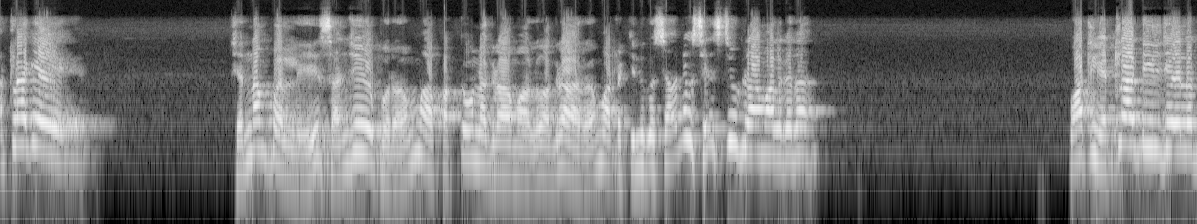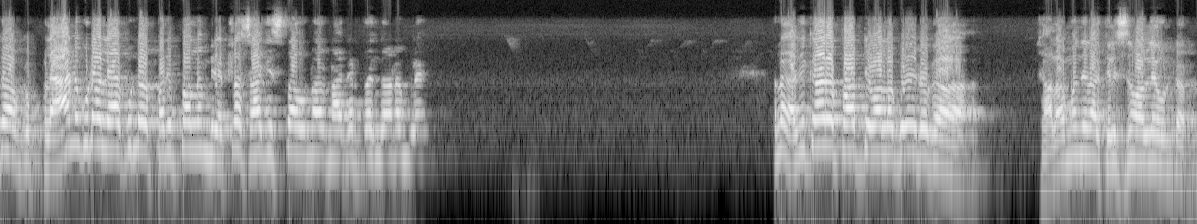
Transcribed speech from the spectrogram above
అట్లాగే చెన్నంపల్లి సంజీవపురం ఆ పక్క ఉన్న గ్రామాలు అగ్రహారం అట్లా కిందకు వస్తే అవన్నీ సెన్సిటివ్ గ్రామాలు కదా. వాటిని ఎట్లా డీల్ చేయాలన్న ఒక ప్లాన్ కూడా లేకుండా పరిపాలన మీరు ఎట్లా సాగిస్తూ ఉన్నారు నాకు అర్థం కావడం లేదు. అలాగే అధికార పార్టీ వాళ్ళకు కూడా ఇది ఒక చాలామంది నాకు తెలిసిన వాళ్ళే ఉంటారు.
